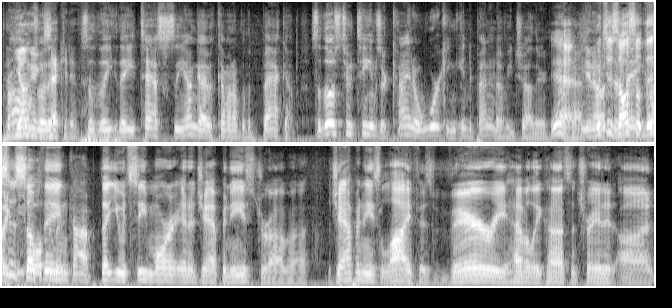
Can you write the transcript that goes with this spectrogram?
The young problems with it. executive. So they they tasks the young guy with coming up with a backup. So those two teams are kind of working independent of each other. Yeah, You know, which is also make, this like, is something cop. that you would see more in a Japanese drama. Japanese life is very heavily concentrated on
